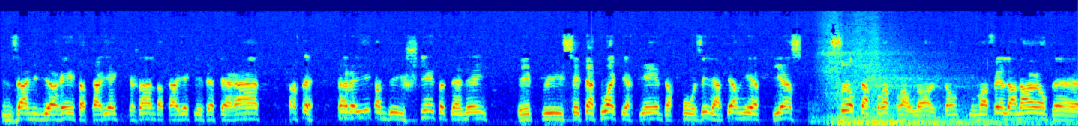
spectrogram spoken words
Tu nous as amélioré, tu as travaillé avec les jeunes, tu as travaillé avec les vétérans, tu as fait travailler comme des chiens toute l'année. Et puis, c'est à toi qui revient de reposer la dernière pièce sur ta propre horloge. Donc, il m'a fait l'honneur de,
